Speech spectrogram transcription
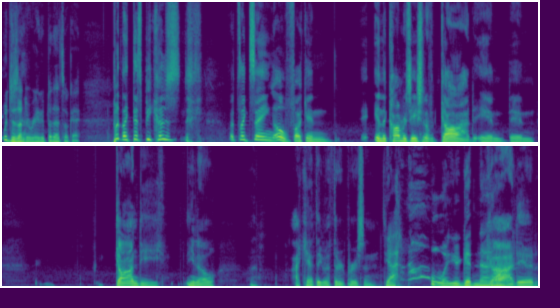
which is underrated, but that's okay. but like that's because that's like saying, oh, fucking, in the conversation of God and and Gandhi, you know, I can't think of a third person. Yeah, I don't know what you're getting at. God, dude.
